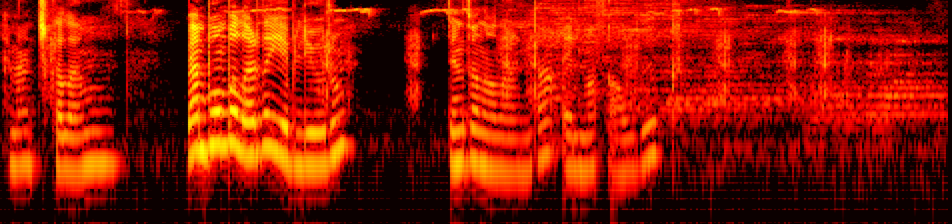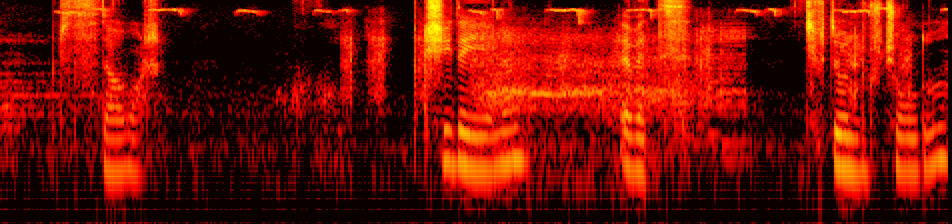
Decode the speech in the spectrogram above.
Hemen çıkalım. Ben bombaları da yiyebiliyorum. Deniz analarında elmas aldık. Birisi daha var. Bu kişiyi de yiyelim. Evet. Çift öldürücü oldu.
